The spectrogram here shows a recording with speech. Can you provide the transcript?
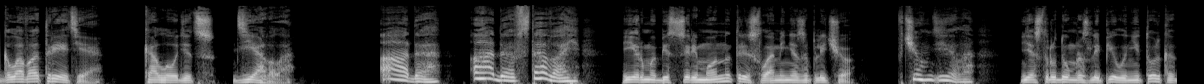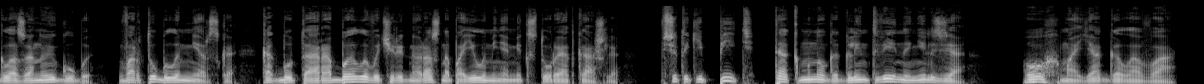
Глава третья. Колодец дьявола. «Ада! Ада, вставай!» Ирма бесцеремонно трясла меня за плечо. «В чем дело?» Я с трудом разлепила не только глаза, но и губы. Во рту было мерзко, как будто Арабелла в очередной раз напоила меня микстурой от кашля. Все-таки пить так много глинтвейна нельзя. Ох, моя голова.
